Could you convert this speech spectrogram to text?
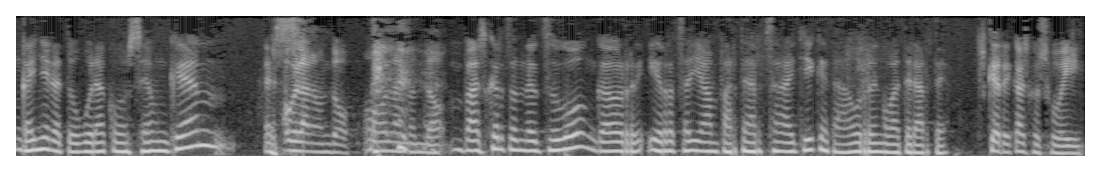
gaineratu gurako zeunken, ez. Hola ondo. Hola ondo. Baskertzen dutzugu, gaur irratzaioan parte hartzagaitik eta aurrengo batera arte. Eskerrik asko zuei.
